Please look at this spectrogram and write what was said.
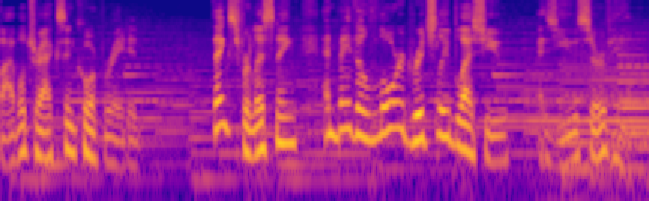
Bible Tracts Incorporated. Thanks for listening, and may the Lord richly bless you as you serve Him.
